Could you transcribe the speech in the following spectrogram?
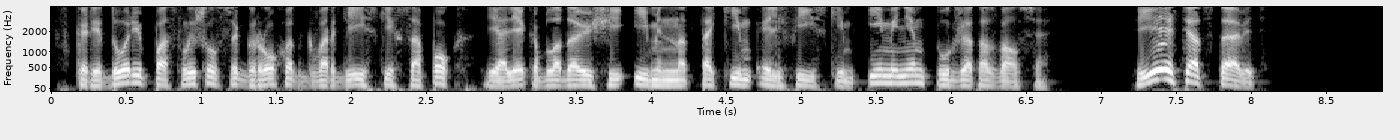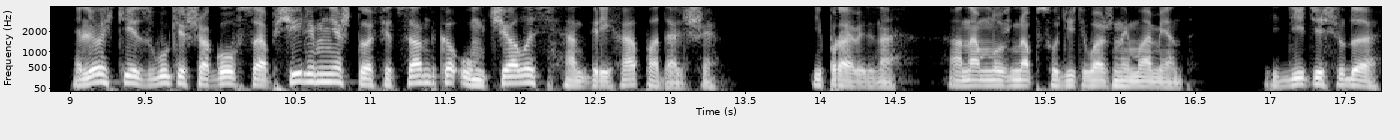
В коридоре послышался грохот гвардейских сапог, и Олег, обладающий именно таким эльфийским именем, тут же отозвался. «Есть отставить!» Легкие звуки шагов сообщили мне, что официантка умчалась от греха подальше. И правильно, а нам нужно обсудить важный момент. «Идите сюда»,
